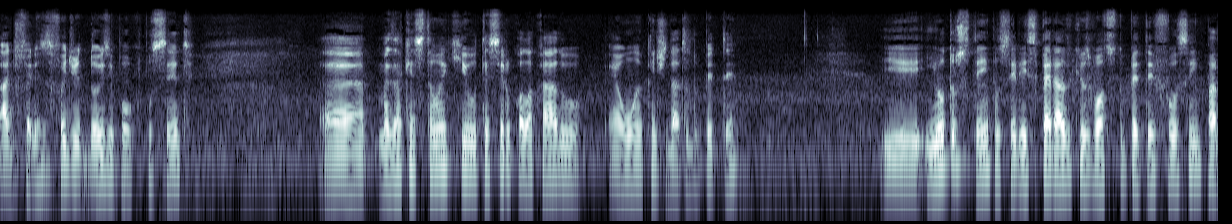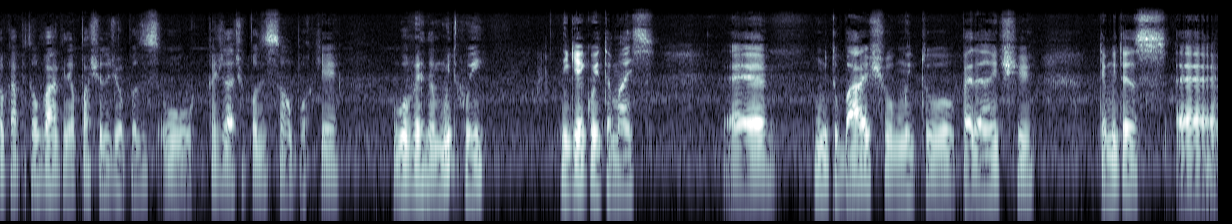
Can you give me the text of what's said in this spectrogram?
a diferença foi de 2 e pouco por cento. É, mas a questão é que o terceiro colocado é uma candidata do PT. E em outros tempos seria esperado que os votos do PT fossem para o Capitão Wagner, o partido de oposição, o candidato de oposição, porque o governo é muito ruim, ninguém aguenta mais. É muito baixo, muito pedante, tem muitas é,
